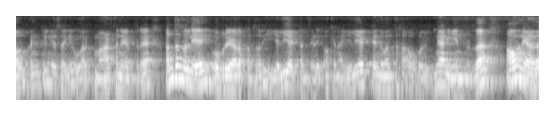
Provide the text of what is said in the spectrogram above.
ಅವರು ಕಂಟಿನ್ಯೂಸ್ ಆಗಿ ವರ್ಕ್ ಮಾಡ್ತಾನೆ ಇರ್ತಾರೆ. ಅಂಥದ್ರಲ್ಲಿ ಒಬ್ಬರು ಯಾರಪ್ಪ ಅಂತಂದ್ರೆ ಎಲಿಯಟ್ ಅಂತೇಳಿ. ಓಕೆನಾ ಎಲಿಯಟ್ ಎನ್ನುವಂತಹ ಒಬ್ಬ ವಿಜ್ಞಾನಿ ಏನು ಮಾಡ್ದ? ಅವನು ಹೇಳ್ದ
